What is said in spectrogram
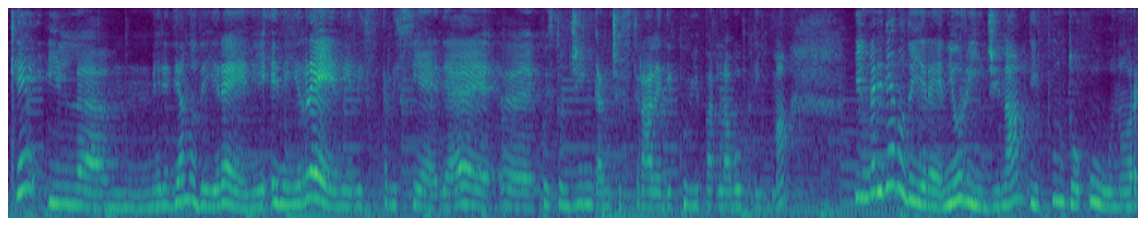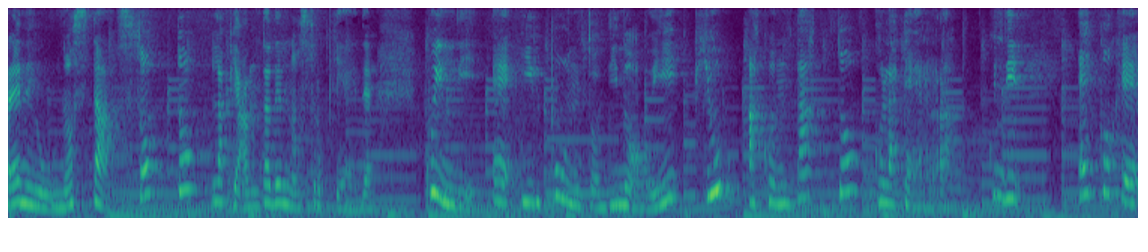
che il um, meridiano dei reni, e nei reni ris- risiede eh, eh, questo jing ancestrale di cui vi parlavo prima, il meridiano dei reni origina, il punto 1, rene 1, sta sotto la pianta del nostro piede quindi è il punto di noi più a contatto con la terra. Quindi ecco che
